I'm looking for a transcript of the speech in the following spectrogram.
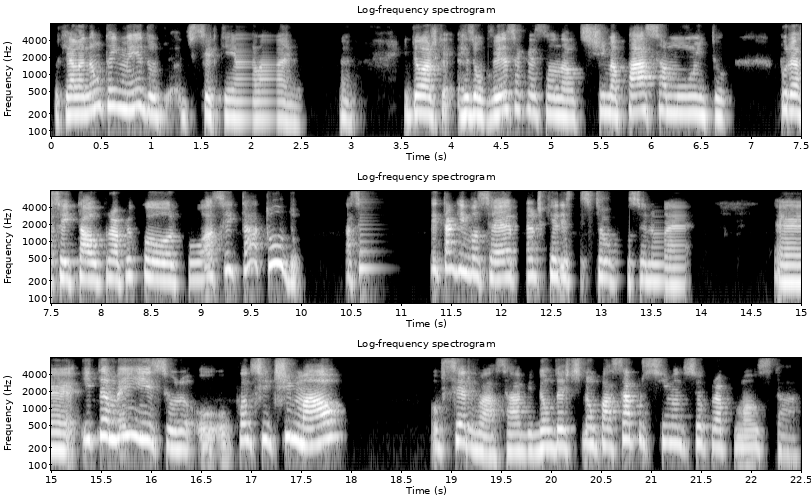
porque ela não tem medo de ser quem ela é. Né? Então, acho que resolver essa questão da autoestima passa muito por aceitar o próprio corpo, aceitar tudo, aceitar quem você é, para de querer ser o que você não é. é e também isso, quando sentir mal, observar, sabe? Não, deixe, não passar por cima do seu próprio mal-estar.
